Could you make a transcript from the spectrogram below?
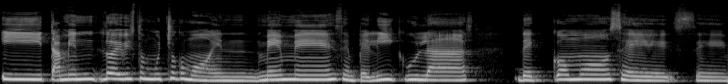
Y también lo he visto mucho como en memes, en películas, de cómo se, se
